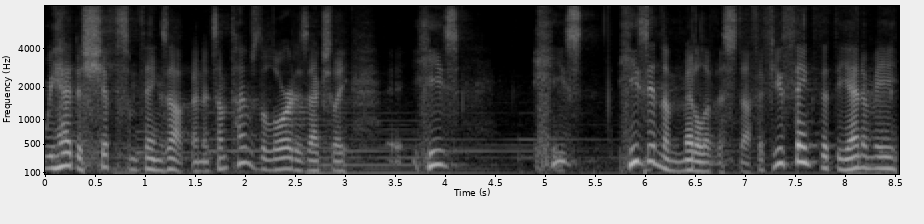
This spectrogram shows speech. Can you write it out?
we had to shift some things up. And sometimes the Lord is actually, he's, he's, he's in the middle of this stuff. If you think that the enemy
